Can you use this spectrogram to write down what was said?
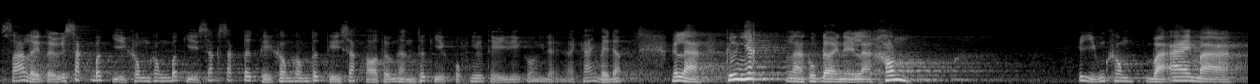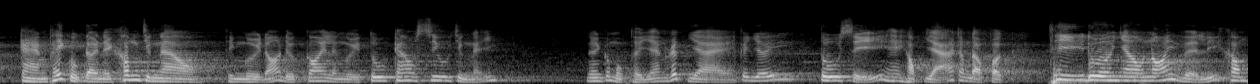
xá lợi tử sắc bất gì không không bất gì sắc sắc tức thì không không tức thì sắc, họ tưởng hành thức diệt phục như thị thì có đại khái vậy đó. Nghĩa là cứ nhắc là cuộc đời này là không, cái gì cũng không. Và ai mà càng thấy cuộc đời này không chừng nào thì người đó được coi là người tu cao siêu chừng nãy. Nên có một thời gian rất dài, cái giới tu sĩ hay học giả trong đạo phật thi đua nhau nói về lý không.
